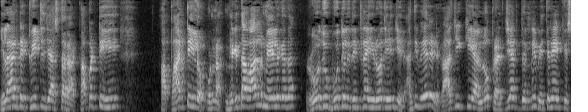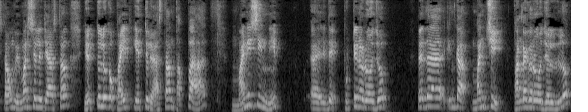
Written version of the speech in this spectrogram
ఇలాంటి ట్వీట్లు చేస్తారా? కాబట్టి ఆ పార్టీలో ఉన్న మిగతా వాళ్ళు మేలు కదా. రోజు బూతులు తిట్టినా ఈరోజు ఏం చేయాలి? అది వేరండి. రాజకీయాల్లో ప్రత్యర్థుల్ని వ్యతిరేకిస్తాం విమర్శలు చేస్తాం ఎత్తులకు పై ఎత్తులు వేస్తాం తప్ప మనిషిని ఇది పుట్టినరోజు లేదా ఇంకా మంచి పండగ రోజుల్లో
